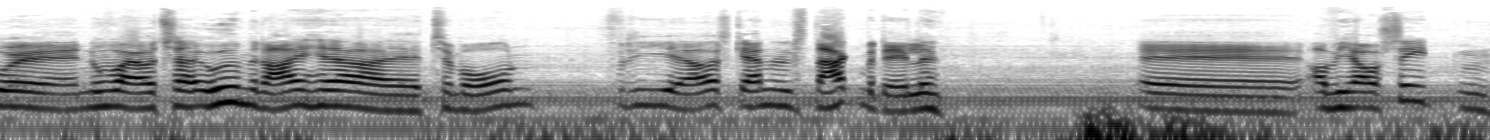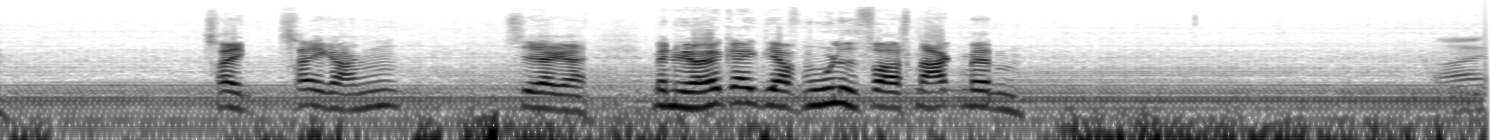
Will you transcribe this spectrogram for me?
Nu, øh, nu var jeg jo taget ud med dig her øh, til morgen, fordi jeg også gerne vil snakke med Delle. Øh, og vi har jo set den tre, tre gange cirka. Men vi har jo ikke rigtig haft mulighed for at snakke med den. Nej,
